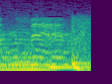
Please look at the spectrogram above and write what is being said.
women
